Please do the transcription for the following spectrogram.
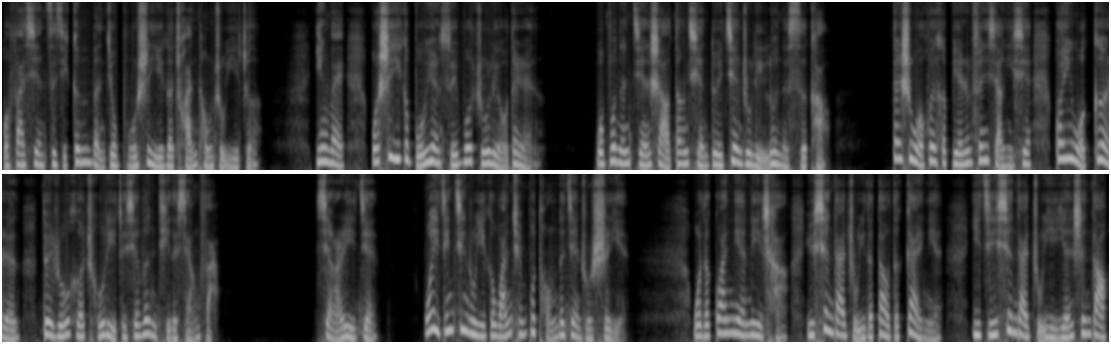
我发现自己根本就不是一个传统主义者，因为我是一个不愿随波逐流的人。我不能减少当前对建筑理论的思考。但是我会和别人分享一些关于我个人对如何处理这些问题的想法。显而易见，我已经进入一个完全不同的建筑视野。我的观念立场与现代主义的道德概念，以及现代主义延伸到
